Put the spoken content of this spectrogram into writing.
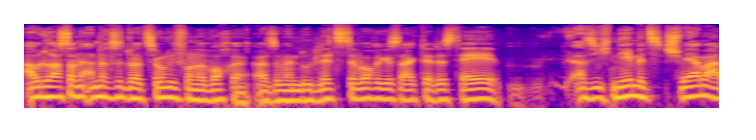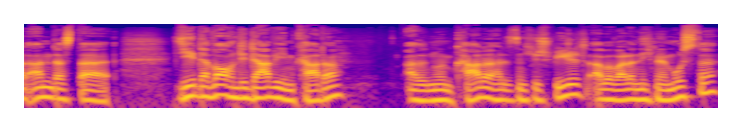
Aber du hast auch eine andere Situation wie vor einer Woche. Also wenn du letzte Woche gesagt hättest, hey, also ich nehme jetzt schwer mal an, dass da, jeder war auch ein Didavi im Kader, also nur im Kader hat es nicht gespielt, aber weil er nicht mehr musste.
